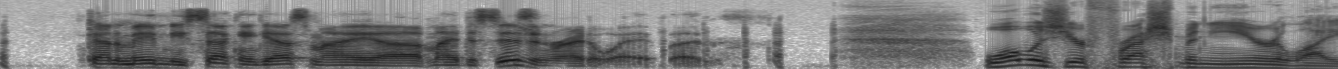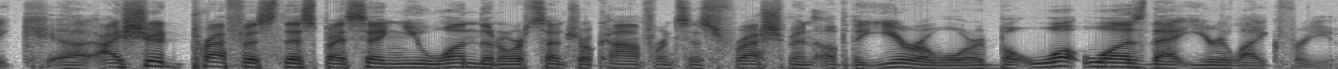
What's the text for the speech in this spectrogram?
kind of made me second guess my uh, my decision right away. But. What was your freshman year like? Uh, I should preface this by saying you won the North Central Conference's Freshman of the Year award, but what was that year like for you?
